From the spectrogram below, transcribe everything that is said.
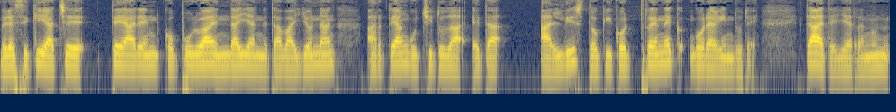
Bereziki HTaren kopurua endaian eta baionan artean gutxitu da, eta aldiz tokiko trenek gora egin dute. Eta atelierren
